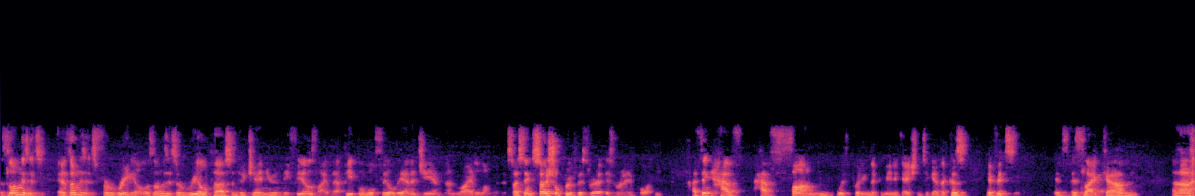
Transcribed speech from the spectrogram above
as long as it's as long as it's for real, as long as it's a real person who genuinely feels like that, people will feel the energy and, and ride along with it. So I think social proof is re- is really important. I think have have fun with putting the communication together because if it's it's it's like um, uh,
